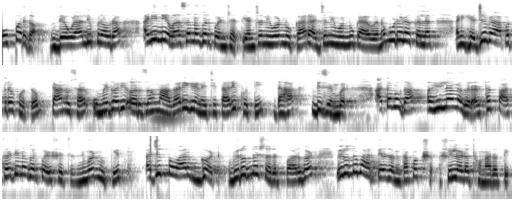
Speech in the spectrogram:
कोपरगाव देवळाली प्रवरा आणि नेवासा नगरपंचायत यांच्या निवडणुका राज्य निवडणूक आयोगानं पुढे ढकलल्यात. आणि हे जे वेळापत्रक होतं त्यानुसार उमेदवारी अर्ज माघारी घेण्याची तारीख होती दहा डिसेंबर. आता बघा अहिल्यानगर अर्थात पाथर्डी नगर परिषदेच्या निवडणुकीत अजित पवार गट विरुद्ध शरद पवार गट विरुद्ध भारतीय जनता पक्ष अशी लढत होणार होती.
